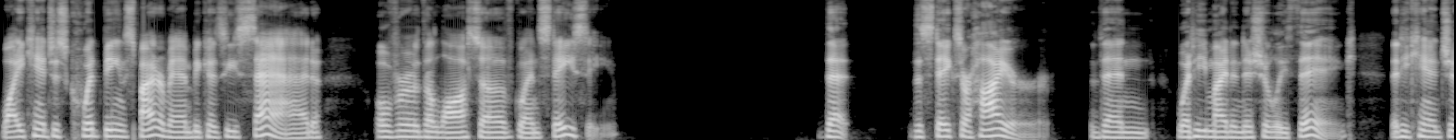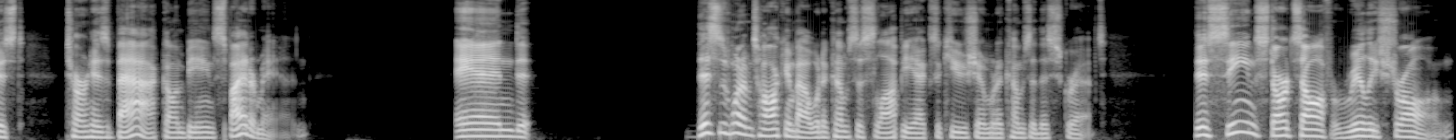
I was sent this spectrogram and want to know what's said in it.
Why he can't just quit being Spider Man because he's sad over the loss of Gwen Stacy. That the stakes are higher than what he might initially think. That he can't just turn his back on being Spider Man. And this is what I'm talking about when it comes to sloppy execution, when it comes to this script. This scene starts off really strong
